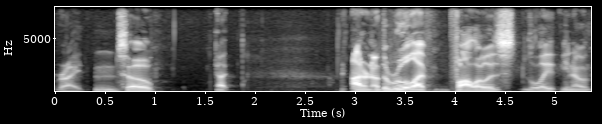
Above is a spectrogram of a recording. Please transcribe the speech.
right? So, uh, I don't know. The rule I follow is, you know,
